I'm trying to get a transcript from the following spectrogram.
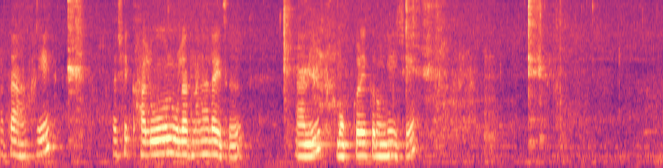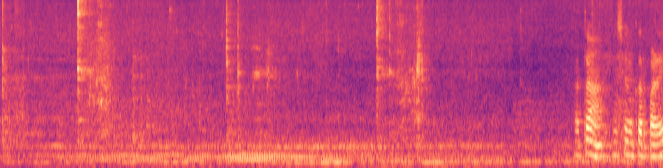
आता हे असे खालून उलटणं घालायचं. आणि मोकळे करून घ्यायचे. आता हे शंकरपाळे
